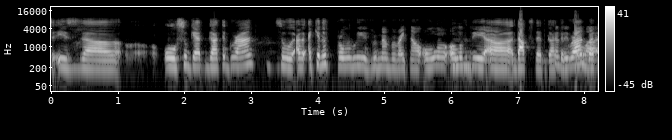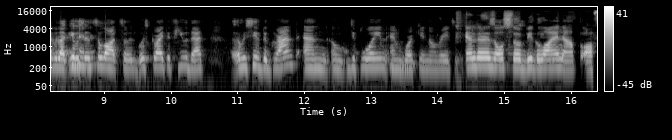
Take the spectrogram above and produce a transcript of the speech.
is uh, also get got a grant. So I, I, cannot probably remember right now all all of the uh, dApps that got the grant, lot, but like it was it's a lot. So it was quite a few that received the grant and uh, deploying and mm-hmm. working already. And there is also a big lineup of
